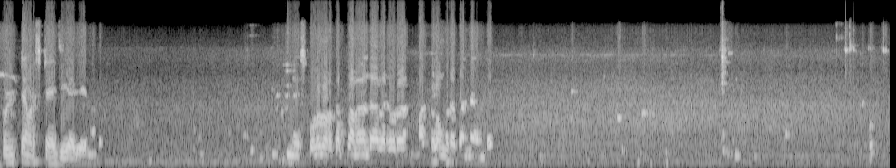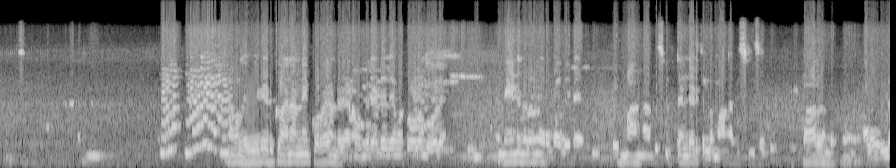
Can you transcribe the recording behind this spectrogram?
ഫുൾ ടൈം അവിടെ സ്റ്റേ ചെയ്യുക ചെയ്യുന്നത്. പിന്നെ സ്കൂൾ തുറക്കത്ത അവരോട് മക്കളും കൂടെ തന്നെ ഉണ്ട്. നമ്മളെ വീഡിയോ എടുക്കുവാനാണെങ്കിൽ കുറെ ഉണ്ട് കാരണം ഒന്ന് രണ്ട് കിലോമീറ്ററോളം പോലെ നീണ്ടു കിടക്കാം വീട് മാങ്ങ ബിസിനസ് ടെന്റെ അടുത്തുള്ള മാങ്ങ ബിസിനസ് കാറുണ്ട്. അളവുള്ള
